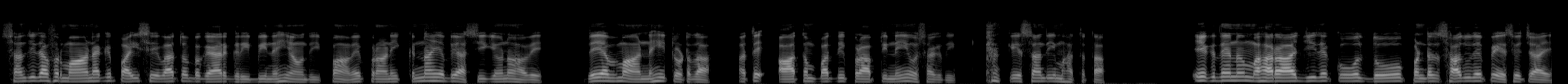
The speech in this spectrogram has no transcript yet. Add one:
ਸੰਤ ਦਾ ਫਰਮਾਨ ਹੈ ਕਿ ਭਾਈ, ਸੇਵਾ ਤੋਂ ਬਗੈਰ ਗਰੀਬੀ ਨਹੀਂ ਆਉਂਦੀ। ਭਾਵੇਂ ਪ੍ਰਾਣੀ ਕਿੰਨਾ ਹੀ ਅਭਿਆਸੀ ਕਿਉਂ ਨਾ ਹੋਵੇ ਦੇ ਅਭਿਮਾਨ ਨਹੀਂ ਟੁੱਟਦਾ ਅਤੇ ਆਤਮ ਪਦ ਦੀ ਪ੍ਰਾਪਤੀ ਨਹੀਂ ਹੋ ਸਕਦੀ। ਕੇਸਾਂ ਦੀ ਮਹੱਤਤਾ ਇੱਕ ਦਿਨ ਮਹਾਰਾਜ ਜੀ ਦੇ ਕੋਲ ਦੋ ਪੰਡਤ ਸਾਧੂ ਦੇ ਭੇਸ ਵਿੱਚ ਆਏ।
